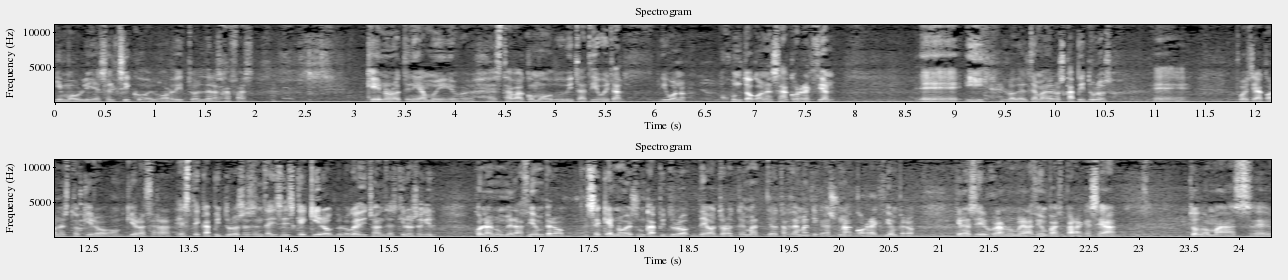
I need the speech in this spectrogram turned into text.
y Mobley es el chico el gordito el de las gafas que no lo tenía muy estaba como dubitativo y tal. Y bueno junto con esa corrección eh, y lo del tema de los capítulos eh, pues ya con esto quiero quiero cerrar este capítulo 66 que quiero lo que he dicho antes quiero seguir con la numeración pero sé que no es un capítulo de otro tema de otra temática es una corrección pero quiero seguir con la numeración pues, para que sea todo más eh,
